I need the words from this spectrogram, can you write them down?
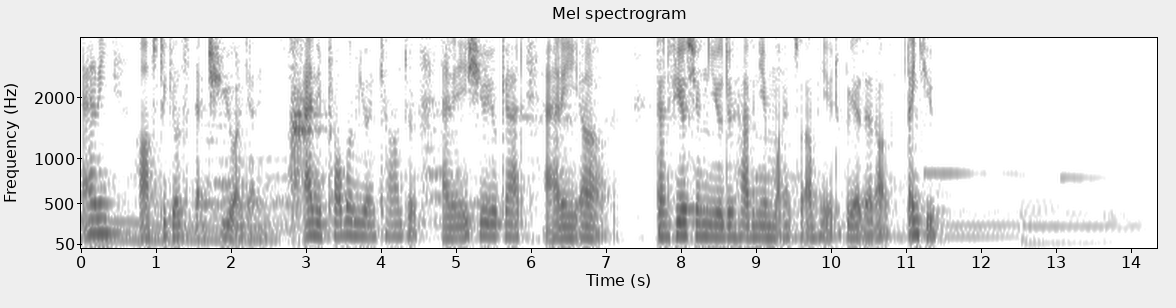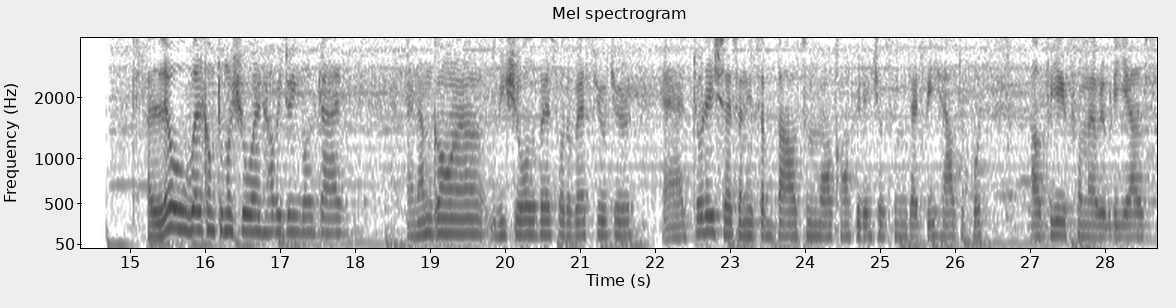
any obstacles that you are getting any problem you encounter any issue you get any uh, confusion you do have in your mind. So i'm here to clear that out thank you. Hello welcome to my show and how are you doing all guys? And i'm gonna wish you all the best for the best future. And today's session is about some more confidential thing that we have to put away from everybody else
